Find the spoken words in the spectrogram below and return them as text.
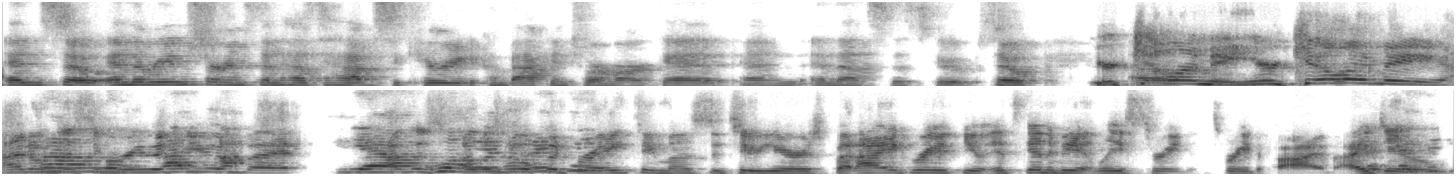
and so and the reinsurance then has to have security to come back into our market and and that's the scoop. So you're killing uh, me. You're killing me. I don't well, disagree with I, you but yeah i was, well, I was hoping think, for 18 months to two years but i agree with you. It's going to be at least three three to five. I do I, think,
